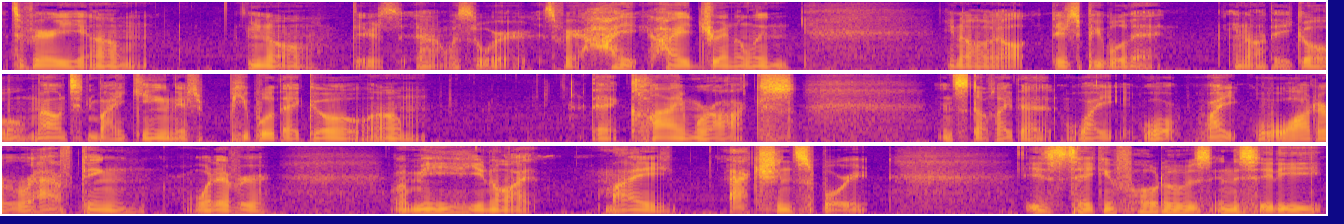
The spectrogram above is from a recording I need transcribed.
it's a very, um, you know, there's uh, what's the word? It's very high high adrenaline. You know, uh, there's people that, you know, they go mountain biking. There's people that go, um, that climb rocks and stuff like that. White white water rafting, whatever. But me, you know, I my action sport is taking photos in the city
